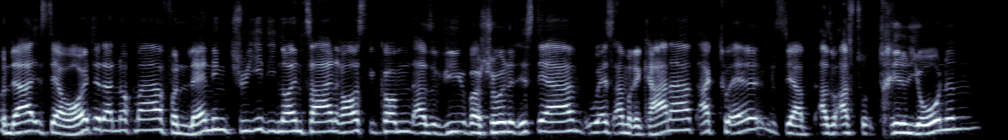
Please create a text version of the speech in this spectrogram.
Und da ist ja heute dann nochmal von Landing Tree die neuen Zahlen rausgekommen. Also wie überschuldet ist der US-Amerikaner aktuell? Das ist ja also Astro Trillionen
